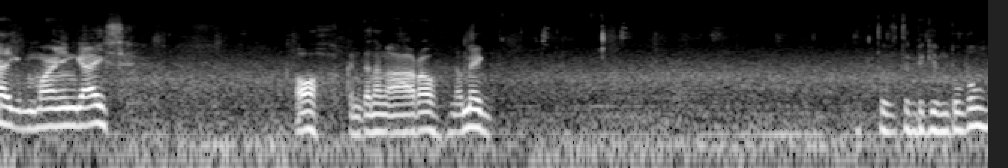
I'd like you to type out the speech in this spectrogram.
Hi, good morning guys. Oh, ganda ng araw, lamig. Tutubig yung bubong.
